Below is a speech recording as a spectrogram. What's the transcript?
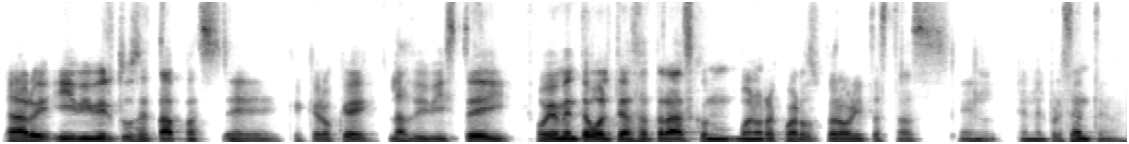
Claro, y, vivir tus etapas, eh, que creo que las viviste y obviamente volteas atrás con buenos recuerdos, pero ahorita estás en, en el presente. ¿no?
